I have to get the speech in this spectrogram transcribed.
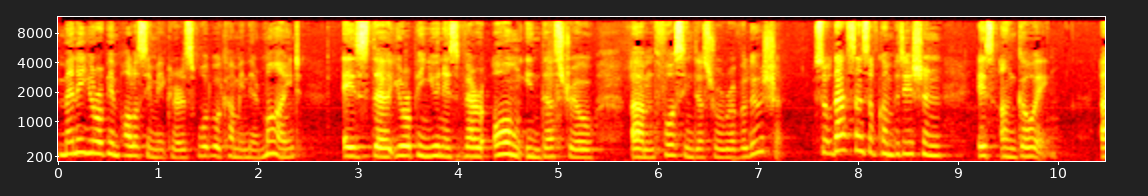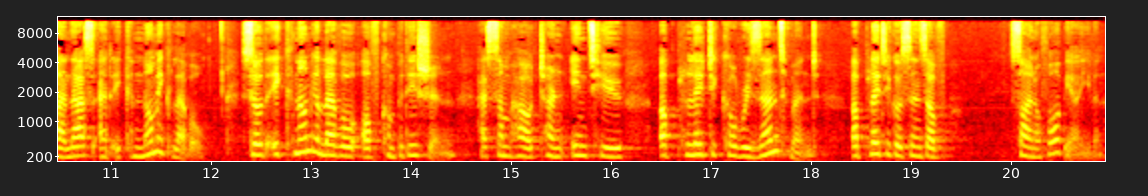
many European policymakers, what will come in their mind is the European Union's very own industrial, um, fourth industrial revolution. So that sense of competition is ongoing, and that's at economic level. So the economic level of competition has somehow turned into a political resentment, a political sense of xenophobia even.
